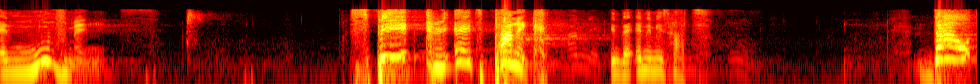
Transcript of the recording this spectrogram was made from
and movement. Speed creates panic in the enemy's heart. Doubt,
